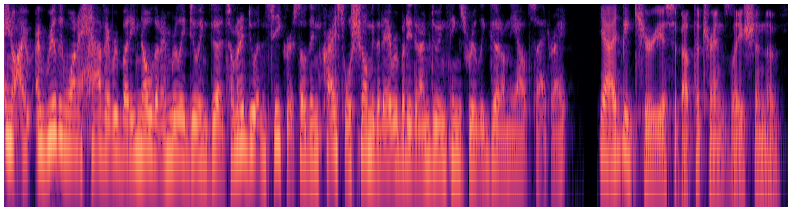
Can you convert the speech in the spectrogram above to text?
you know, I, I really want to have everybody know that I'm really doing good. So I'm going to do it in secret. So then Christ will show me that everybody that I'm doing things really good on the outside, right? Yeah, I'd be curious about the translation of,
